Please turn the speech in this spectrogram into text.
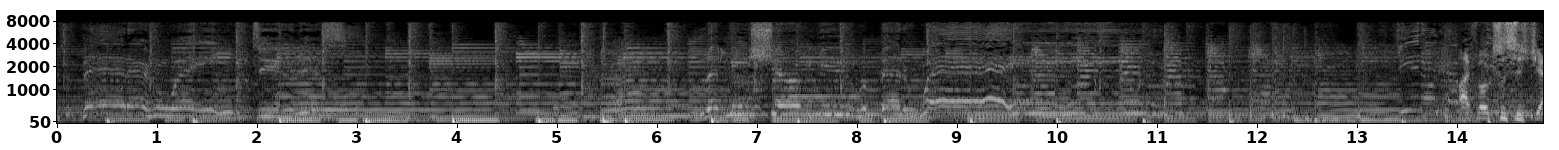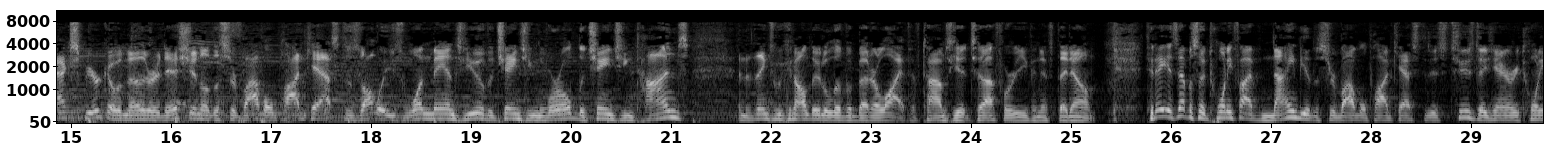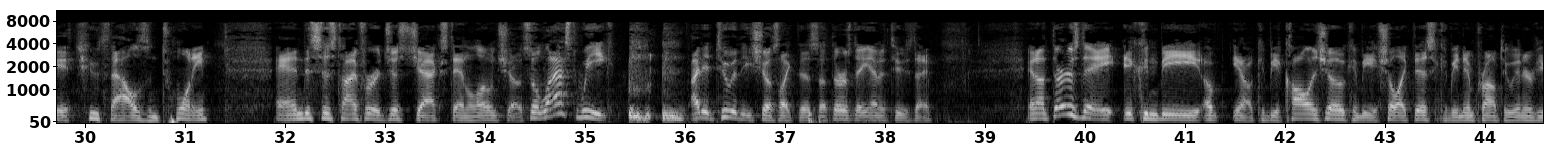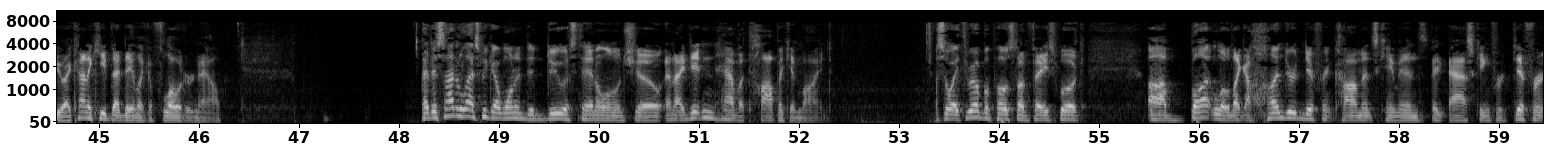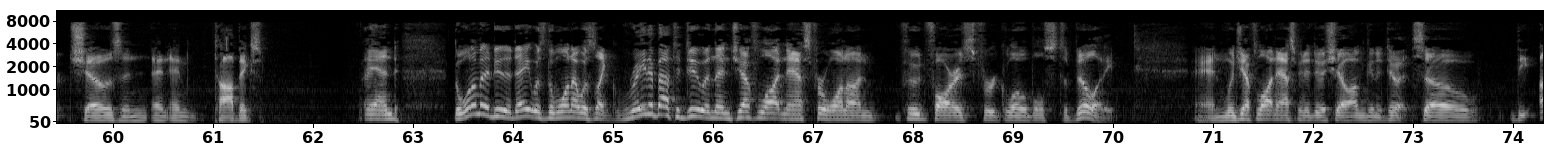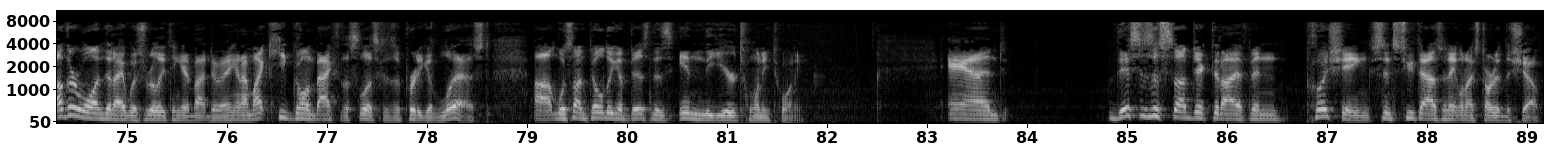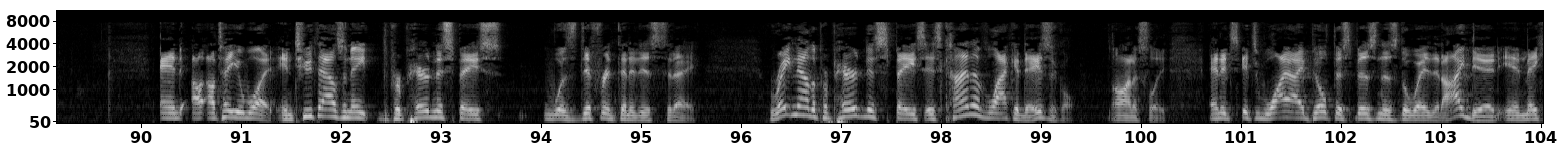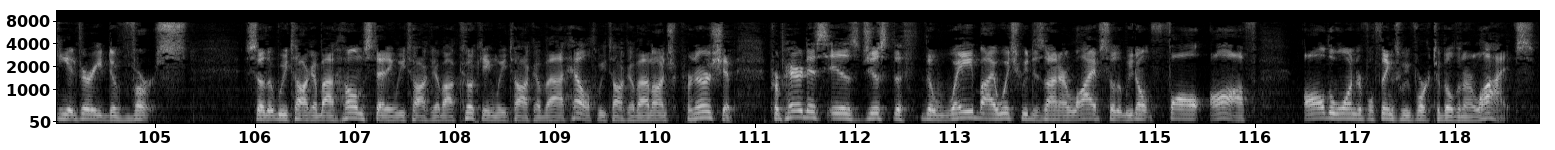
There's a better way to do this. Let me show you a better way. Hi, folks. This is Jack Spirko with another edition of the Survival Podcast. As always, one man's view of the changing world, the changing times, and the things we can all do to live a better life if times get tough or even if they don't. Today is episode 2590 of the Survival Podcast. It is Tuesday, January 28th, 2020. And this is time for a Just Jack standalone show. So last week, I did two of these shows like this, a Thursday and a Tuesday. And on Thursday, it can be a you know it can be a call-in show, it can be a show like this, it can be an impromptu interview. I kind of keep that day like a floater now. I decided last week I wanted to do a standalone show, and I didn't have a topic in mind. So I threw up a post on Facebook. Uh, buttload, like a hundred different comments came in asking for different shows and, and, and topics. And the one I'm going to do today was the one I was like right about to do, and then Geoff Lawton asked for one on food forests for global stability. And when Geoff Lawton asked me to do a show, I'm going to do it. So the other one that I was really thinking about doing, and I might keep going back to this list because it's a pretty good list, um, was on building a business in the year 2020. And this is a subject that I have been pushing since 2008 when I started the show. And I'll, I'll tell you what, in 2008, the preparedness space was different than it is today. Right now, the preparedness space is kind of lackadaisical, honestly. And it's, it's why I built this business the way that I did in making it very diverse. So that we talk about homesteading, we talk about cooking, we talk about health, we talk about entrepreneurship. Preparedness is just the, the way by which we design our lives so that we don't fall off all the wonderful things we've worked to build in our lives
